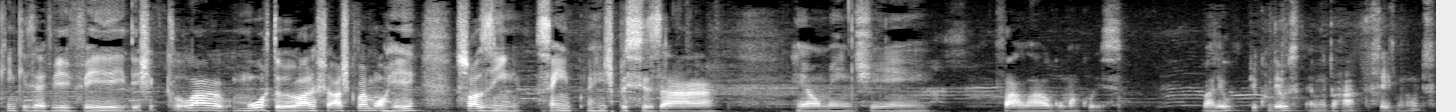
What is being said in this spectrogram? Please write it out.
quem quiser ver, ver e deixa aquilo lá morto. Eu acho, acho que vai morrer sozinho, sem a gente precisar realmente falar alguma coisa. Valeu, fico com Deus, é muito rápido, seis minutos.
